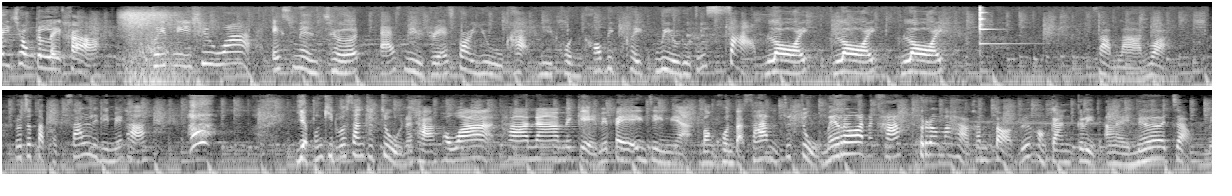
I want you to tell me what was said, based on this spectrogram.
ไปชมกันเลยค่ะ คลิปนี้ชื่อว่า X-Men Shirt as New Dress for You ค่ะ มีคนเข้าไปคลิกวิวดูทั้ง 300ร้อยร้อย3ล้านว่ะ เราจะตัดผมสั้นเลยดีไหมคะอย่าเพิ่งคิดว่าสั้นจู่ๆนะคะ เพราะว่าถ้าหน้าไม่เก๋ไม่เป๊ะจริงๆเนี่ย บางคนตัดสั้นจู่ๆไม่รอดนะคะ เรามาหาคำตอบเรื่องของการกรีดอายไลเนอร์จากเม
